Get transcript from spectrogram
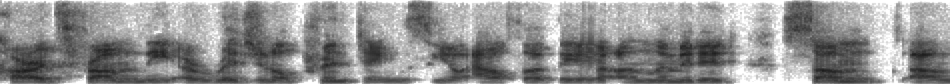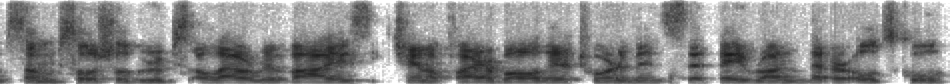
cards from the original printings, you know, Alpha, Beta, Unlimited. Some um, some social groups allow revised. Channel Fireball, their tournaments that they run that are old school,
